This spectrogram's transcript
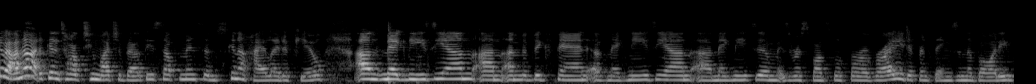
Anyway, I'm not going to talk too much about these supplements. I'm just going to highlight a few. Um, magnesium. Um, I'm a big fan of magnesium. Uh, magnesium is responsible for a variety of different things in the body.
